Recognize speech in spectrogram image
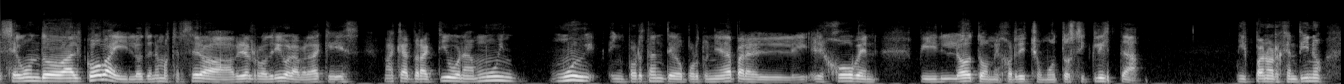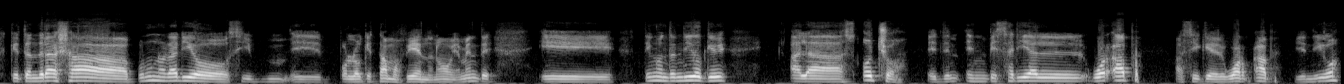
segundo Alcoba y lo tenemos tercero a Gabriel Rodrigo, la verdad que es más que atractivo, una muy muy importante oportunidad para el joven piloto, mejor dicho, motociclista hispano-argentino, que tendrá ya por un horario, si, eh, por lo que estamos viendo, ¿no? Obviamente. Eh, tengo entendido que a las 8 eh, empezaría el Warm Up, así que el Warm Up, bien digo,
